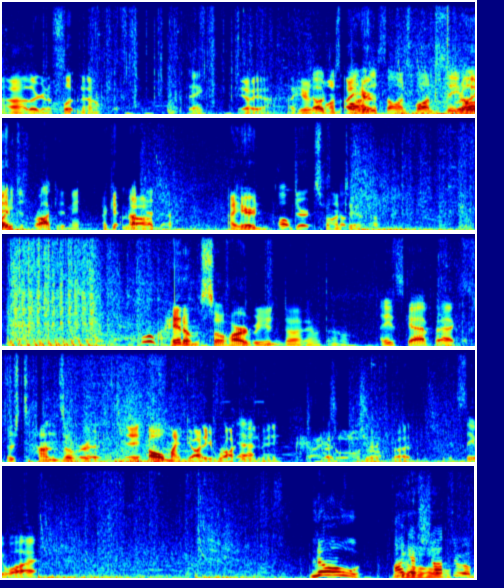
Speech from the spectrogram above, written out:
Uh, they're gonna flip now. Think. Yeah, yeah. I hear No, them on. I spawn, I hear. just saw one spawn. See. Really? Oh, he just rocketed me. Okay. I'm not oh, dead though. I hear Oh. dirt spawn too. Oh. I hit him so hard, but he didn't die. What the hell? I need scav packs. There's tons over it. Yeah. Oh my god, he rocketed Yeah. me. What a jerk, but. You can see why. No! I got No. shot through a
